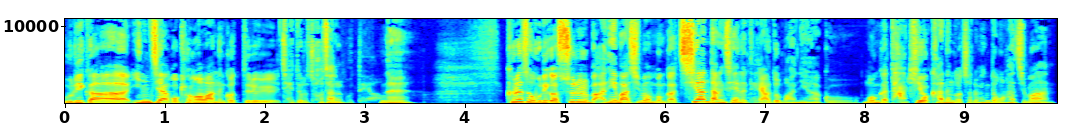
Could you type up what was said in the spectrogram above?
우리가 인지하고 경험하는 것들을 제대로 저장을 못 해요. 네. 그래서 우리가 술을 많이 마시면 뭔가 취한 당시에는 대화도 많이 하고 뭔가 다 기억하는 것처럼 행동을 하지만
